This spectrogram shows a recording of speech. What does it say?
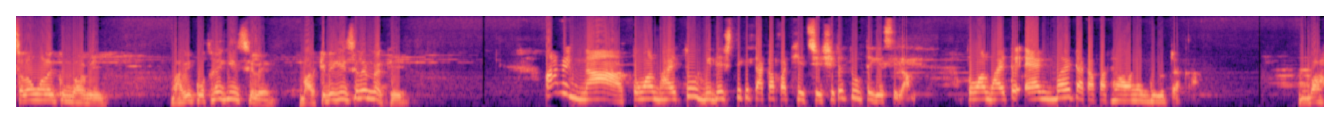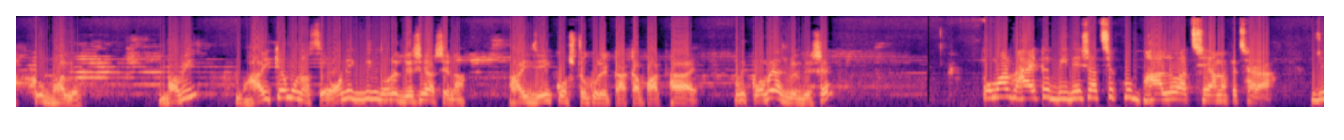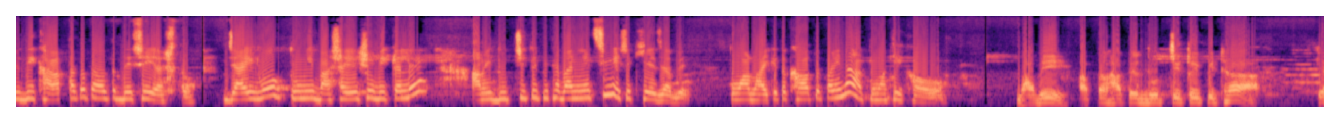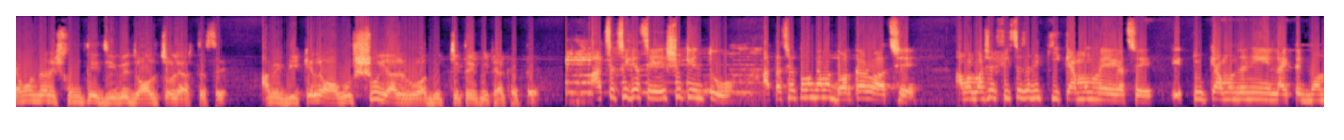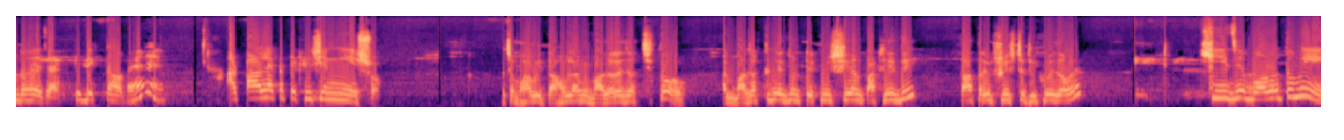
আসসালামু আলাইকুম ভাবি। ভাবি কোথায় গিয়েছিলেন? মার্কেটে গিয়েছিলেন নাকি? আরে না তোমার ভাই তো বিদেশ থেকে টাকা পাঠিয়েছে সেটা তুলতে গেছিলাম। তোমার ভাই তো একবারে টাকা পাঠায় অনেকগুলো টাকা। বাহ খুব ভালো। ভাবি ভাই কেমন আছে? অনেক দিন ধরে দেশে আসে না। ভাই যেই কষ্ট করে টাকা পাঠায় উনি কবে আসবেন দেশে? তোমার ভাই তো বিদেশ আছে খুব ভালো আছে আমাকে ছাড়া। যদি খারাপ থাকতো তাহলে তো দেশেই আসতো। যাই হোক তুমি বাসায় এসো বিকালে। আমি দুধ চিতই পিঠা বানিয়েছি এসে খেয়ে যাবে। তোমার ভাইকে তো খাওয়াতে পারি না তোমাকেই খাওয়াবো। ভাবি আপনার হাতের দুধ চিতই পিঠা কেমন জানি শুনতে জিভে জল চলে আসতেছে। আমি বিকেলে অবশ্যই আসব দুধ চিতই পিঠা খেতে। আচ্ছা ঠিক আছে এসো কিন্তু। আর তাছাড়া তোমাকে আমার দরকারও আছে। আমার বাসার ফ্রিজটা জানি কি কেমন হয়ে গেছে। একটু কেমন জানি লাইট টাইট বন্ধ হয়ে যায়। একটু দেখতে হবে হ্যাঁ? আর পারলে একটা টেকনিশিয়ান নিয়ে এসো। আচ্ছা ভাবি তাহলে আমি বাজারে যাচ্ছি তো। আমি বাজার থেকে একজন টেকনিশিয়ান পাঠিয়ে দিই তাড়াতাড়ি ফ্রিজটা ঠিক হয়ে যাবে। কি যে বলো তুমি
